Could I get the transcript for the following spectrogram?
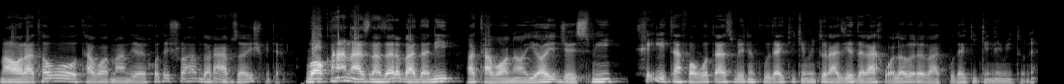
مهارت ها و توانمندی های خودش رو هم داره افزایش میده. واقعا از نظر بدنی و توانایی های جسمی خیلی تفاوت است بین کودکی که می‌تونه از یه درخت بالا بره و کودکی که نمی‌تونه.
